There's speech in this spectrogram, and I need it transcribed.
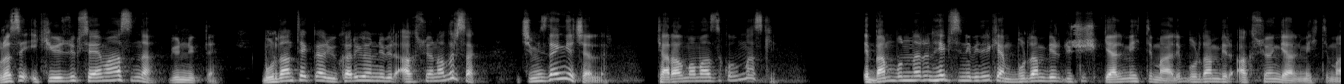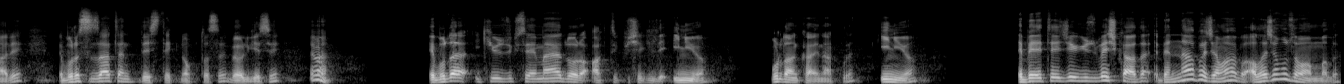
Burası 200'lük SMA'sında günlükte. Buradan tekrar yukarı yönlü bir aksiyon alırsak içimizden geçerler. Kar almamazlık olmaz ki. E ben bunların hepsini bilirken buradan bir düşüş gelme ihtimali, buradan bir aksiyon gelme ihtimali. E burası zaten destek noktası, bölgesi, değil mi? E bu da 200'lük SMA'ya doğru aktif bir şekilde iniyor. Buradan kaynaklı iniyor. E BTC 105K'da e ben ne yapacağım abi? Alacağım o zaman malı.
